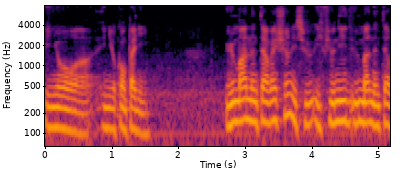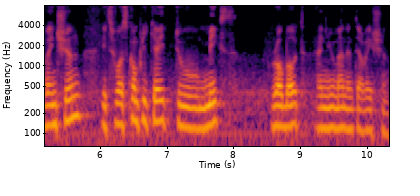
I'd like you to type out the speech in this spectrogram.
in your uh, in your company. Human intervention. If you if you need human intervention, it was complicated to mix robot and human intervention.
